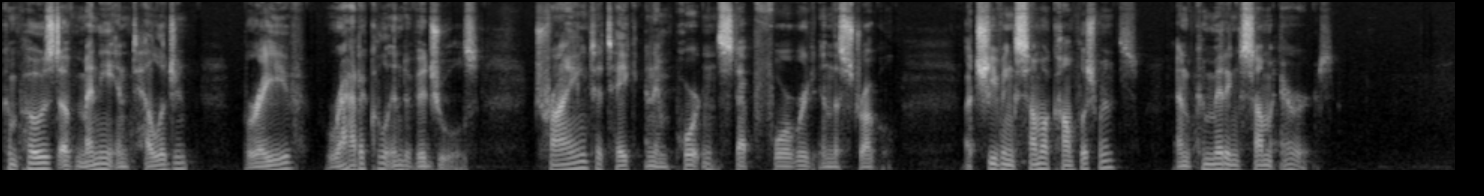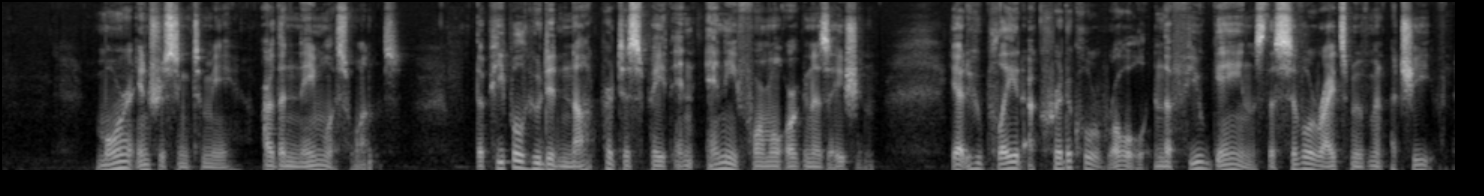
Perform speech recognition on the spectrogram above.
composed of many intelligent, brave, radical individuals trying to take an important step forward in the struggle, achieving some accomplishments and committing some errors. More interesting to me are the nameless ones, the people who did not participate in any formal organization, yet who played a critical role in the few gains the civil rights movement achieved.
